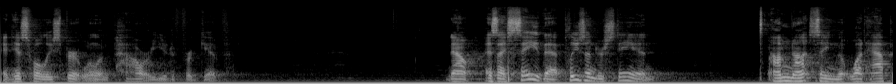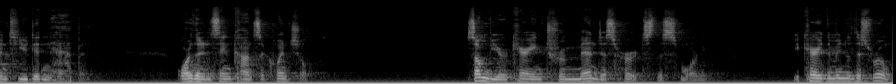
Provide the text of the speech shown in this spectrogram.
And His Holy Spirit will empower you to forgive. Now, as I say that, please understand, I'm not saying that what happened to you didn't happen or that it's inconsequential. Some of you are carrying tremendous hurts this morning. You carried them into this room.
